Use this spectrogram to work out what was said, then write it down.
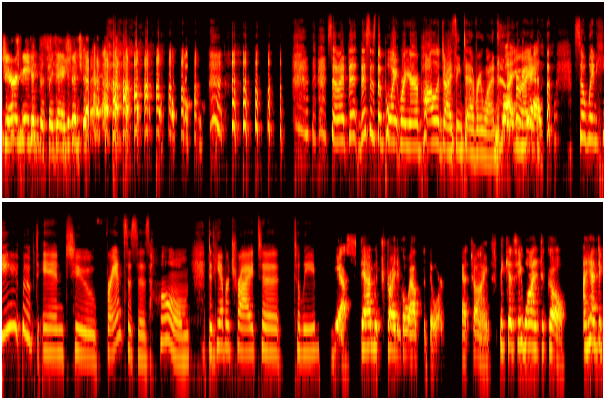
Sharon needed the sedation. so at th- this is the point where you're apologizing to everyone, Right, right? So when he moved into Francis's home, did he ever try to to leave? Yes, Dad would try to go out the door at times because he wanted to go. I had to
